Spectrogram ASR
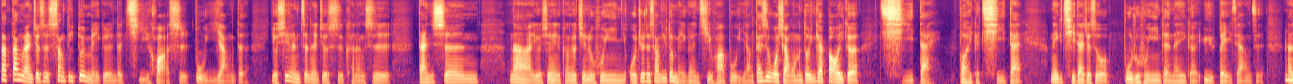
那当然就是上帝对每个人的计划是不一样的。有些人真的就是可能是单身，那有些人可能就进入婚姻。我觉得上帝对每个人计划不一样，但是我想我们都应该抱一个期待。抱一个期待，那个期待就是我步入婚姻的那一个预备，这样子。那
